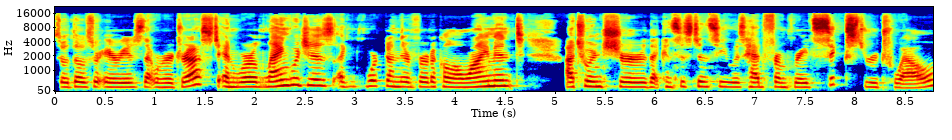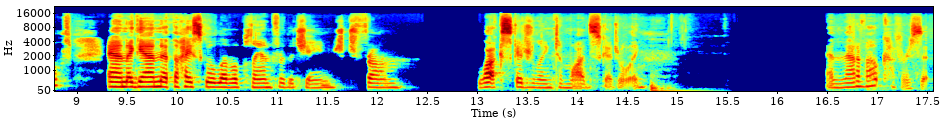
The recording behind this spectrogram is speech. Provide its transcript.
So those were areas that were addressed. And world languages I worked on their vertical alignment uh, to ensure that consistency was had from grade six through 12. And again, at the high school level, plan for the change from block scheduling to mod scheduling. And that about covers it.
